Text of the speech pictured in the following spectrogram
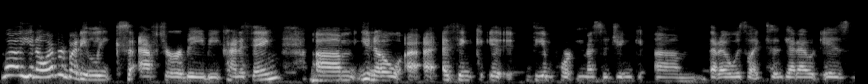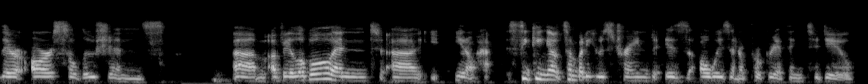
well, you know, everybody leaks after a baby kind of thing. Mm-hmm. Um, you know, I, I think it, the important messaging um, that I always like to get out is there are solutions um, available and uh, you know seeking out somebody who's trained is always an appropriate thing to do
